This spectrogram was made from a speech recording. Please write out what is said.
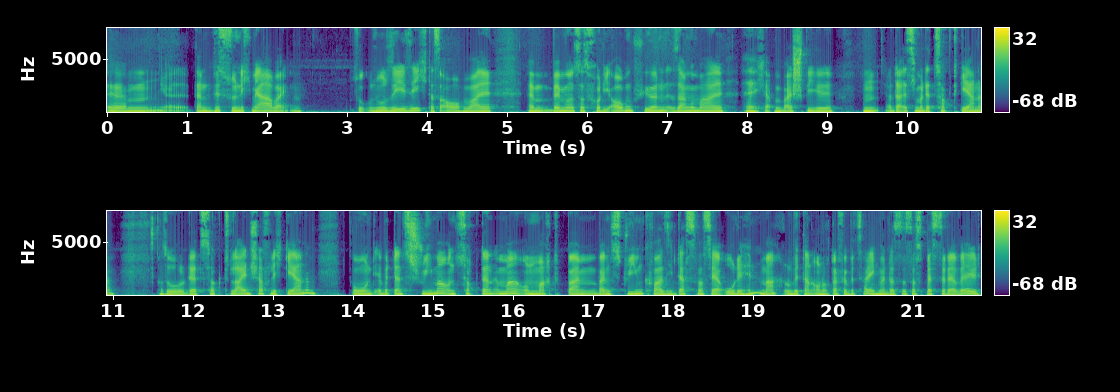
ähm, äh, dann wirst du nicht mehr arbeiten. So, so sehe ich das auch, weil ähm, wenn wir uns das vor die Augen führen, sagen wir mal, äh, ich habe ein Beispiel, hm, da ist jemand, der zockt gerne. Also der zockt leidenschaftlich gerne und er wird dann Streamer und zockt dann immer und macht beim, beim Stream quasi das, was er ohnehin macht und wird dann auch noch dafür bezahlt. Ich meine, das ist das Beste der Welt,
